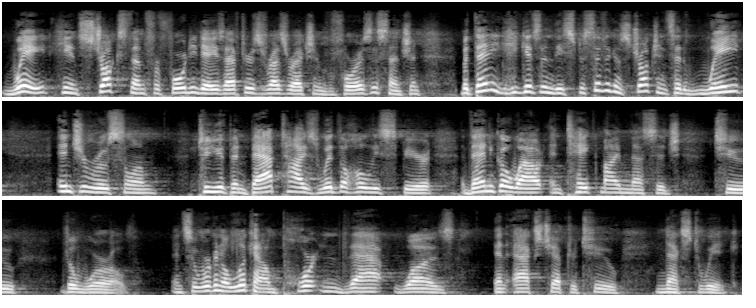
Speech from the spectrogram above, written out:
wait. He instructs them for 40 days after his resurrection, before his ascension. But then he, he gives them these specific instructions. He said, wait in Jerusalem till you've been baptized with the Holy Spirit, then go out and take my message to the world. And so we're going to look at how important that was in Acts chapter 2 next week.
